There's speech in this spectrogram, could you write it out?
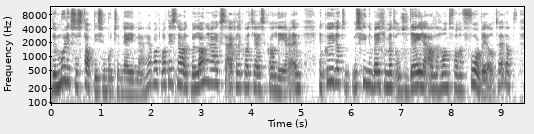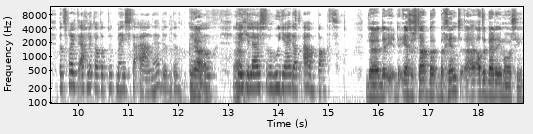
de moeilijkste stap die ze moeten nemen? Hè? Wat, wat is nou het belangrijkste eigenlijk wat jij ze kan leren? En, en kun je dat misschien een beetje met ons delen aan de hand van een voorbeeld? Hè? Dat, dat spreekt eigenlijk altijd het meeste aan. Hè? Dan, kunnen we ook een beetje luisteren hoe jij dat aanpakt. De, de, de eerste stap begint eh, altijd bij de emotie.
